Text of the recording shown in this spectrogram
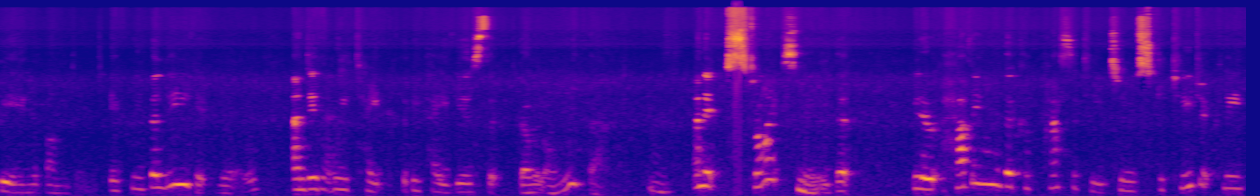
being abundant if we believe it will and if yes. we take the behaviors that go along with that. Mm. And it strikes me that you know having the capacity to strategically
